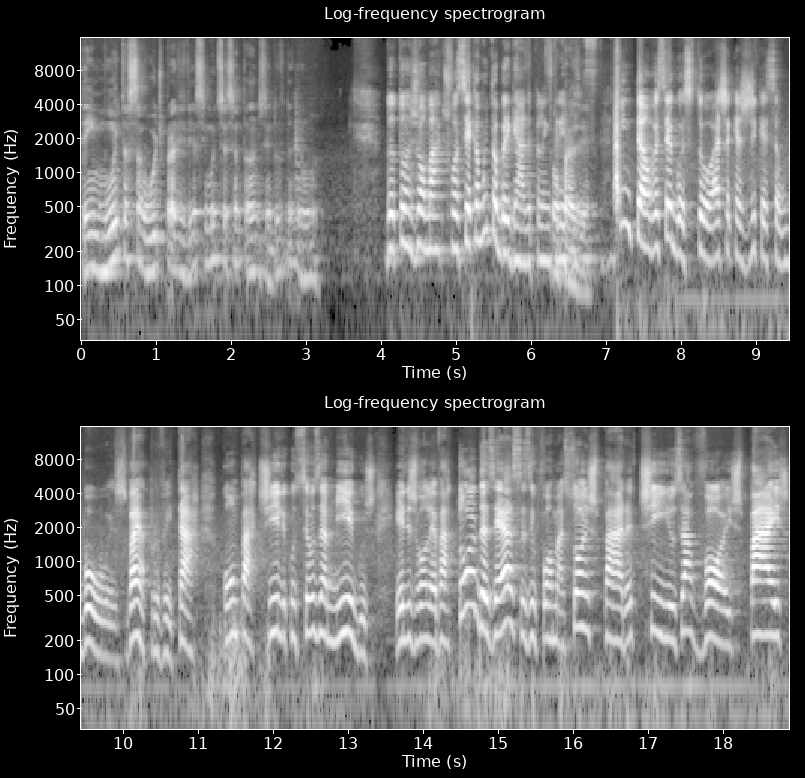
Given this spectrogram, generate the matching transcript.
tem muita saúde para viver acima de 60 anos, sem dúvida nenhuma. Doutor João Marcos Fonseca, muito obrigada pela Foi entrevista. um prazer. Então, você gostou? Acha que as dicas são boas? Vai aproveitar? Compartilhe com seus amigos. Eles vão levar todas essas informações para tios, avós, pais.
